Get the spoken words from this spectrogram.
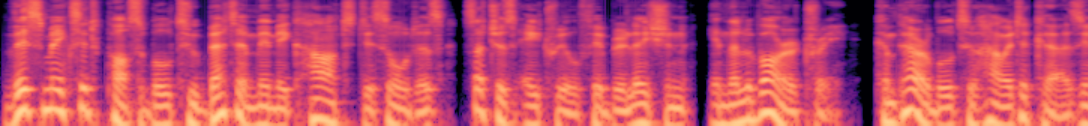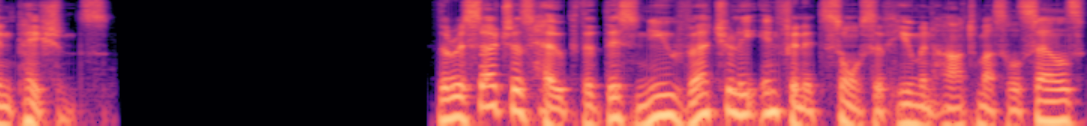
This makes it possible to better mimic heart disorders such as atrial fibrillation in the laboratory, comparable to how it occurs in patients. The researchers hope that this new virtually infinite source of human heart muscle cells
